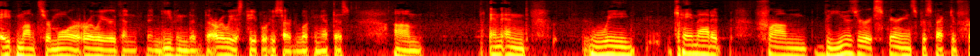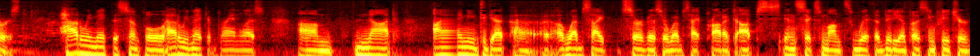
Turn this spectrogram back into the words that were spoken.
eight months or more earlier than than even the, the earliest people who started looking at this. Um, and and we came at it from the user experience perspective first. How do we make this simple? How do we make it brainless? Um, not I need to get a, a, website service or website product up in six months with a video posting feature.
